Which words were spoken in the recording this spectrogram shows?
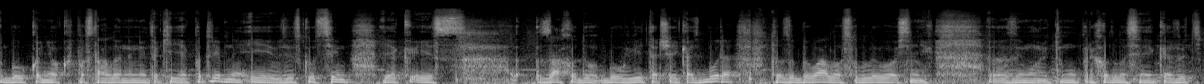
був коньок поставлений не такий, як потрібний, і в зв'язку з цим, як із заходу був вітер чи якась буря, то забивало особливо сніг е, зимою. Тому приходилося, як кажуть,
